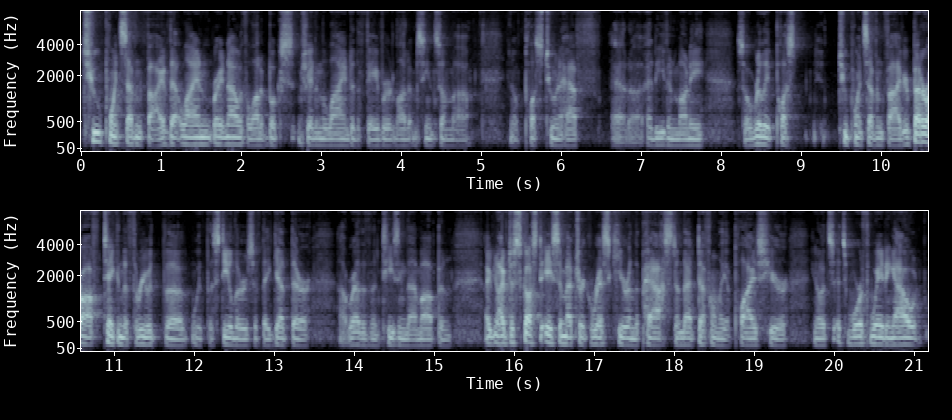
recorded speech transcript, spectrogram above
two point seven five that line right now with a lot of books shading the line to the favor. A lot of them seeing some uh, you know plus two and a half at uh, at even money. So really plus two point seven five. You're better off taking the three with the with the Steelers if they get there, uh, rather than teasing them up. And I, you know, I've discussed asymmetric risk here in the past, and that definitely applies here. You know, it's it's worth waiting out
